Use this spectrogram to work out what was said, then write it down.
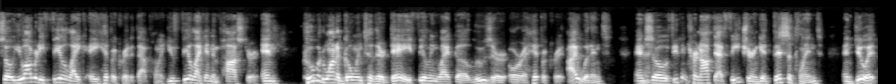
So you already feel like a hypocrite at that point. You feel like an imposter. And who would want to go into their day feeling like a loser or a hypocrite? I wouldn't. And right. so if you can turn off that feature and get disciplined and do it,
